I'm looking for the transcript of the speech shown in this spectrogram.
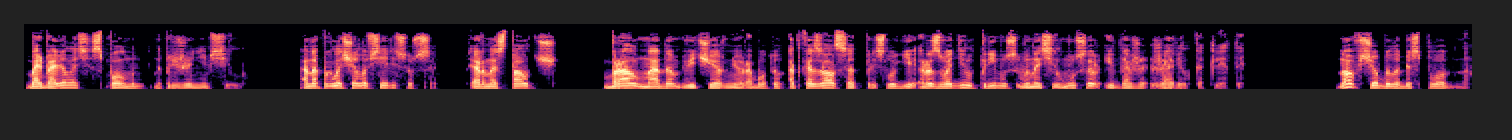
Борьба велась с полным напряжением сил. Она поглощала все ресурсы. Эрнест Павлович брал на дом вечернюю работу, отказался от прислуги, разводил примус, выносил мусор и даже жарил котлеты. Но все было бесплодно.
